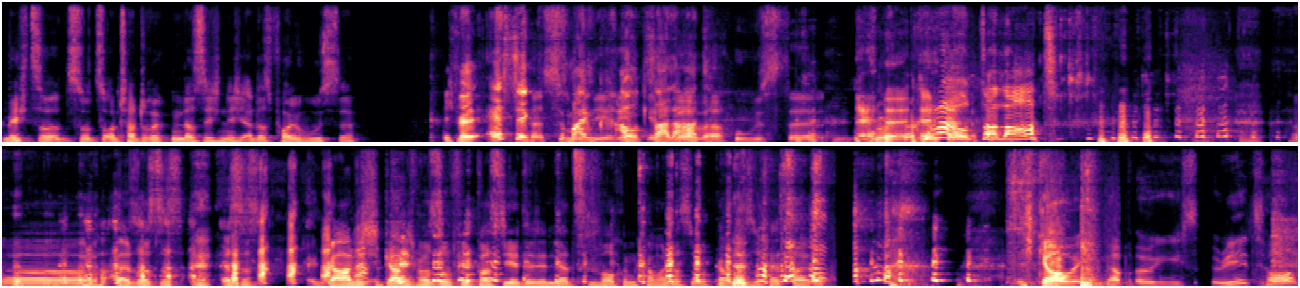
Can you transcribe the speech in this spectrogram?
mich zu, zu, zu unterdrücken, dass ich nicht alles voll huste. Ich will Essig Dass zu meinem Krautsalat. Huste. Krautsalat. Äh, also es ist, es ist gar, nicht, gar nicht mal so viel passiert in den letzten Wochen. Kann man das so, kann man das so festhalten? ich glaube, ich habe irgendwie Real Talk.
